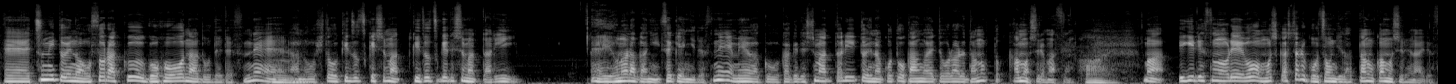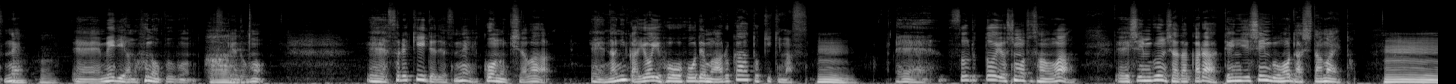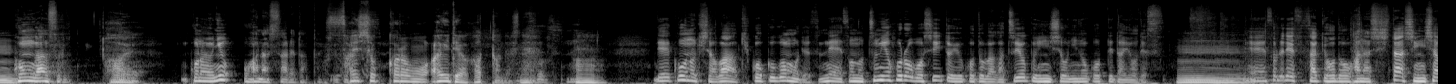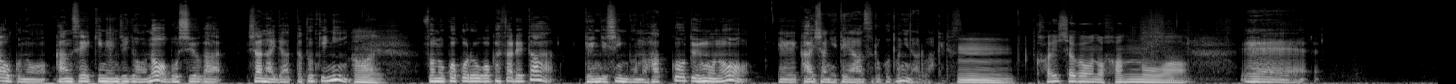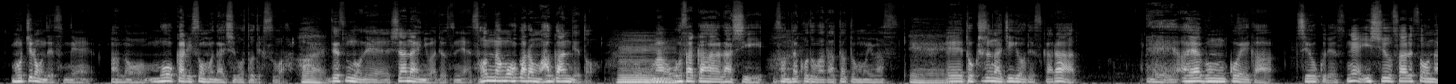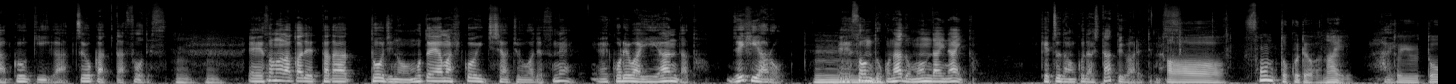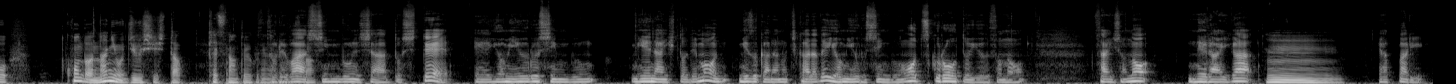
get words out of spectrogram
えー罪というのはおそらく誤報などでですね、あの人を傷つけしま傷つけてしまったり、えー世の中に世間にですね迷惑をかけてしまったりというようなことを考えておられたのかもしれません。はいまあ、イギリスの例をもしかしたらご存知だったのかもしれないですね。うんうんえーメディアの負の部分ですけども、えーそれ聞いてですね河野記者は、えー何か良い方法でもあるかと聞きます。うんえーすると吉本さんは、えー新聞社だから展示新聞を出したまえと。懇願する、はい。このようにお話しされたという最初からもうアイデアがあったんですね。そうですね。うん。で河野記者は帰国後もですねその罪滅ぼしという言葉が強く印象に残ってたようです。えーそれで先ほどお話しした新社屋の完成記念事業の募集が社内であった時にはい。その心動かされた展示新聞の発行というものを、えー会社に提案することになるわけです。会社側の反応は？えーもちろんですねあの儲かりそうもない仕事ですわ。はい。ですので社内にはですねそんな儲からもあかんでと、ん。まあ、大阪らしいそんな言葉だったと思います。ええー特殊な事業ですから、えー危ぶむ声が強くですね一周されそうな空気が強かったそうです。ーうんうん。えーその中でただ当時の本山彦一社長はですね、えーこれはいい案だと。ぜひやろう、うんえー損得など問題ないと。決断を下したと言われています。ああ損得ではないはい。というと、今度は何を重視した決断ということそれは新聞社として、えー読売新聞見えない人でも自らの力で読売新聞を作ろうというその最初の狙いがやっぱり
